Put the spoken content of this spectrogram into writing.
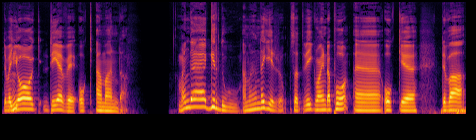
Det var Mm. jag, DV och Amanda. Amanda Girdo. Amanda Girro. Så att vi grindar på eh, och eh, Det var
